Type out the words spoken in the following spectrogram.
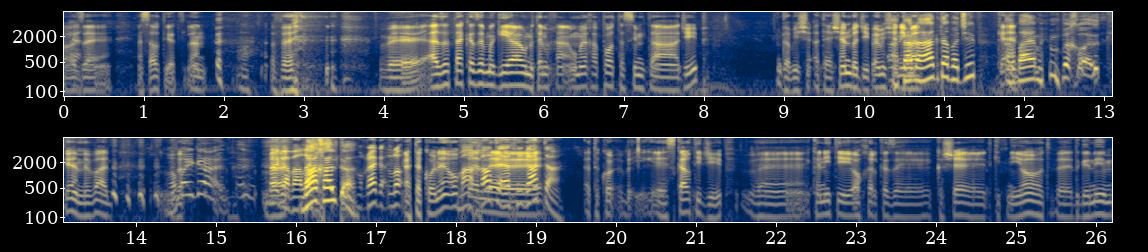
אבל כן. זה עשה אותי עצלן. ו- ואז אתה כזה מגיע, הוא נותן לך, הוא אומר לך, פה תשים את הג'יפ. גם יש- אתה ישן בג'יפ, הם ישנים... אתה נהגת בג'יפ? כן, ארבעה ימים בחול. כן, לבד. ו- oh my God. רגע, אבל... מה אכלת? רגע, לא. אתה קונה אוכל... מה אכלת? איך אה, הגעת? אתה הזכרתי ג'יפ, וקניתי אוכל כזה קשה, קטניות ודגנים.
